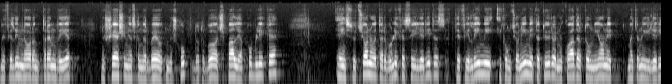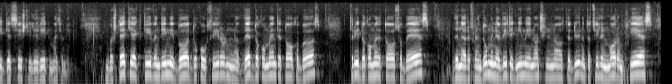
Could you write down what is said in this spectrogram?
Me fillim në orën trembëdhjetë, në sheshin e Skënderbeut në Shkup do të bëhet shpallja publike e institucioneve të Republikës së Iliridës dhe fillimi i funksionimit të tyre në kuadër të Unionit Maqedoni-Iliridë, gjegjësisht Iliridë-Maqedoni. Mbështetja e këtij vendimi bëhet duke u thirrur në dhjetë dokumente të OKB-së tri dokumente të OSBE-së dhe në referendumin e vitit një mijë e nëntëqind e nëntëdhjetë e dy në të cilin morën pjesë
